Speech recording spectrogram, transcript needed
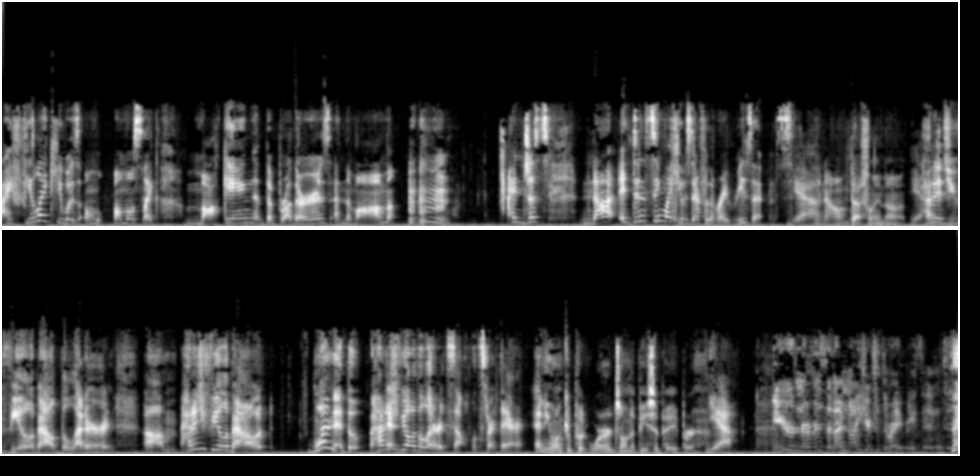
I feel like he was al- almost like mocking the brothers and the mom, and just not. It didn't seem like he was there for the right reasons. Yeah. you know. Definitely not. Yeah. How did you feel about the letter, and um, how did you feel about one? The how did you feel about the letter itself? Let's start there. Anyone could put words on a piece of paper. Yeah. You're nervous that I'm not here for the right reasons.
